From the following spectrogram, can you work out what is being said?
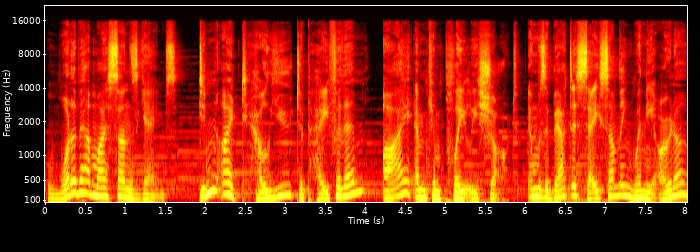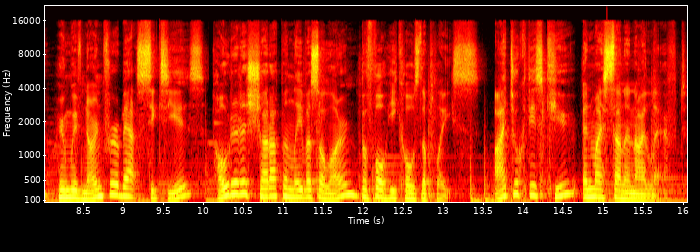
what about my son's games? Didn't I tell you to pay for them? I am completely shocked and was about to say something when the owner, whom we've known for about 6 years, told her to shut up and leave us alone before he calls the police. I took this cue and my son and I left.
